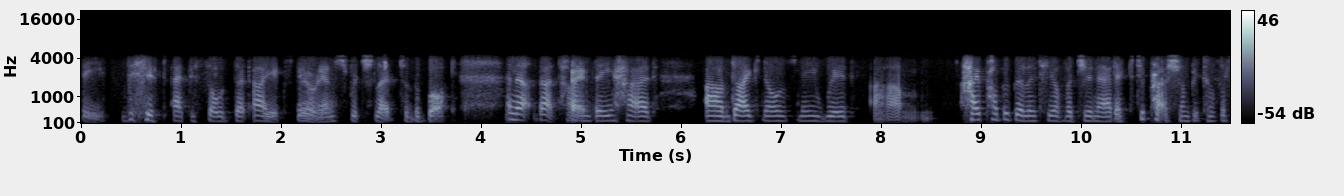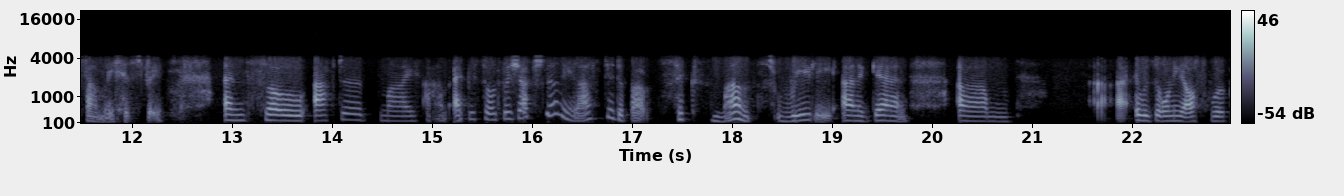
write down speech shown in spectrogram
the, the episode that I experienced, which led to the book. And at that time, they had um, diagnosed me with um, high probability of a genetic depression because of family history. And so after my um, episode, which actually only lasted about six months, really, and again, um, I, was only off work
